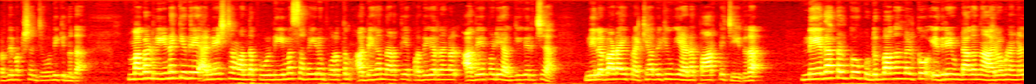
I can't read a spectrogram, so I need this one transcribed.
പ്രതിപക്ഷം ചോദിക്കുന്നത്. മകൾ വീണയ്ക്കെതിരെ അന്വേഷണം വന്നപ്പോൾ നിയമസഭയിലും പുറത്തും അദ്ദേഹം നടത്തിയ പ്രതികരണങ്ങൾ അതേപടി അംഗീകരിച്ച് നിലപാടായി പ്രഖ്യാപിക്കുകയാണ് പാർട്ടി ചെയ്തത്. നേതാക്കൾക്കോ കുടുംബാംഗങ്ങൾക്കോ എതിരെ ഉണ്ടാകുന്ന ആരോപണങ്ങൾ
